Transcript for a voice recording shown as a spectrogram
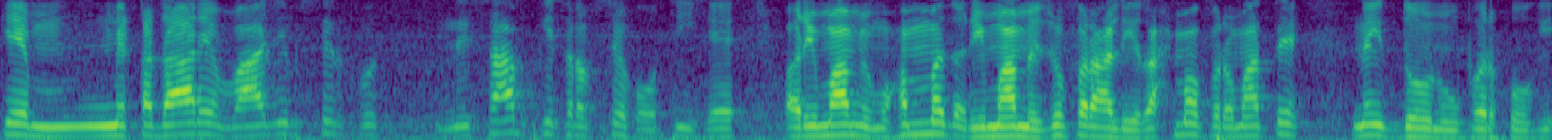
کہ مقدار واجب صرف نصاب کی طرف سے ہوتی ہے اور امام محمد اور امام ظفر علی رحمہ فرماتے نہیں، دونوں پر ہوگی۔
